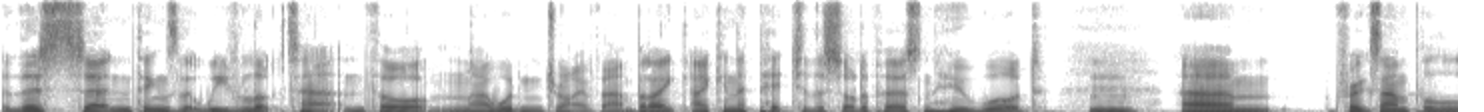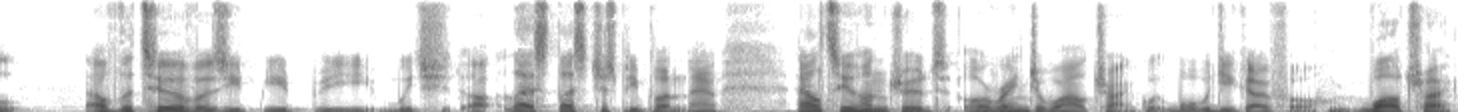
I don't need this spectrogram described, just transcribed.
There's certain things that we've looked at and thought, "Mm, I wouldn't drive that, but I, I can picture the sort of person who would. Mm. Um, for example, of the two of us, you, you, you which uh, let's let's just be blunt now, L200 or Ranger Wildtrak, wh- what would you go for? Wildtrak.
